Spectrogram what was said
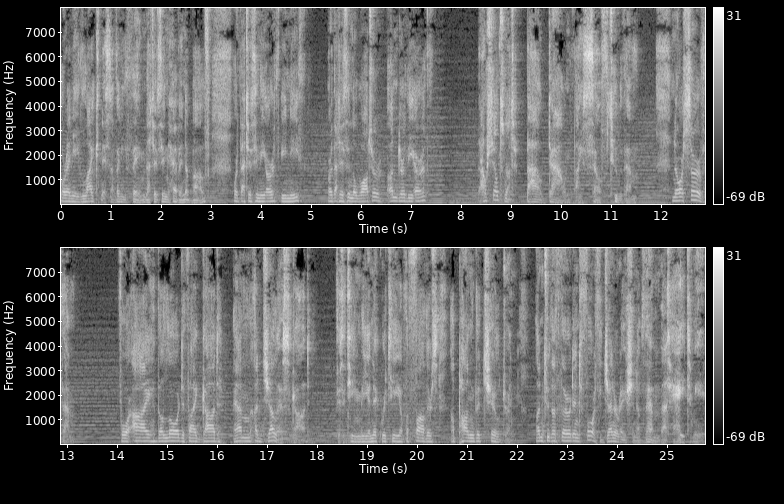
or any likeness of anything that is in heaven above, or that is in the earth beneath, or that is in the water under the earth. Thou shalt not bow down thyself to them, nor serve them. For I, the Lord thy God, am a jealous God, visiting the iniquity of the fathers upon the children, unto the third and fourth generation of them that hate me,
